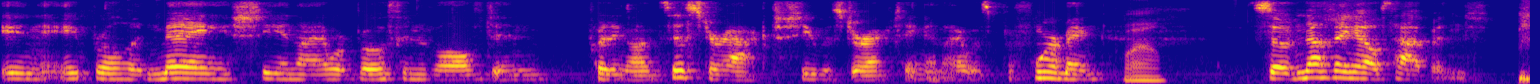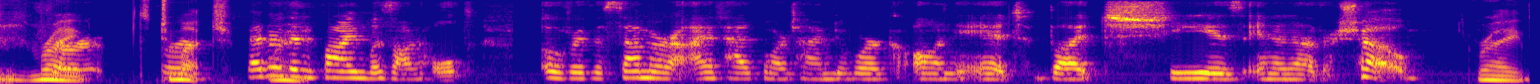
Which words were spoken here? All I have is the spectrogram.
in April and May, she and I were both involved in putting on Sister Act. She was directing and I was performing. Wow. So nothing else happened. right. it's too much. Better right. Than Fine was on hold. Over the summer, I've had more time to work on it, but she is in another show. Right.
